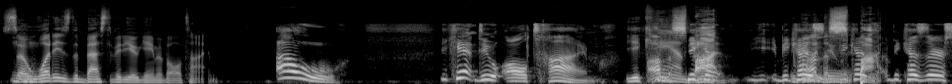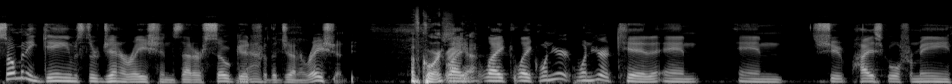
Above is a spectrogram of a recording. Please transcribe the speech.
So, Mhm. what is the best video game of all time? Oh, you can't do all time. You can spot. because y- because because, spot. because there are so many games through generations that are so good Yeah. for the generation. Of course. Like yeah. like like when you're when you're a kid and in shoot high school for me,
